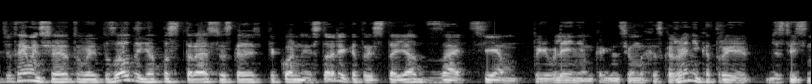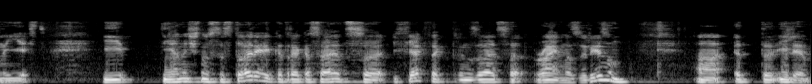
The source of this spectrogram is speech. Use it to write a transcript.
В детейменте этого эпизода я постараюсь рассказать прикольные истории, которые стоят за тем появлением когнитивных искажений, которые действительно есть. И я начну с истории, которая касается эффекта, который называется rhyme as a reason. Это или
